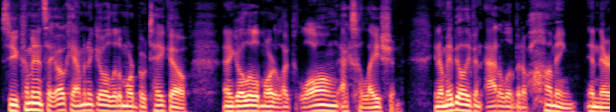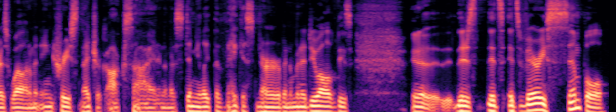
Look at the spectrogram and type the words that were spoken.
So you come in and say, okay, I'm going to go a little more Buteyko and go a little more like long exhalation. You know, maybe I'll even add a little bit of humming in there as well. And I'm going to increase nitric oxide and I'm going to stimulate the vagus nerve and I'm going to do all of these. You know, there's it's it's very simple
